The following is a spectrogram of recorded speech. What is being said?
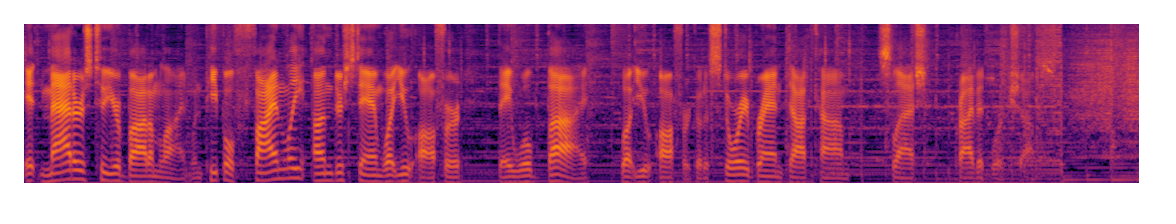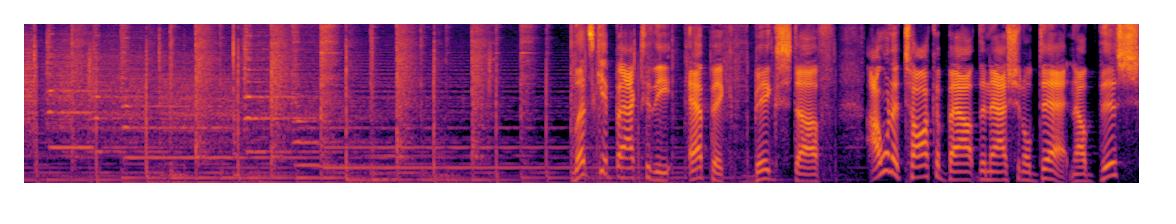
it matters to your bottom line. When people finally understand what you offer, they will buy what you offer. Go to storybrand.com slash private workshops. Let's get back to the epic big stuff. I want to talk about the national debt. Now, this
